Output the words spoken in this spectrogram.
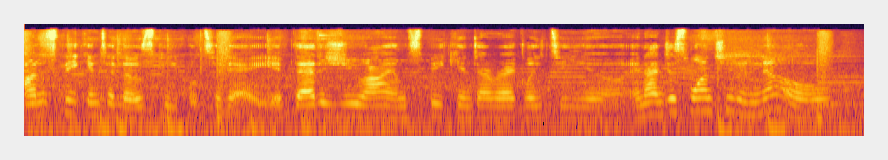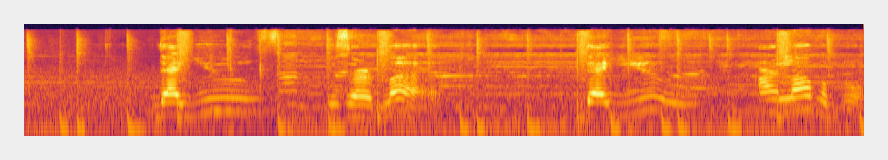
I'm speaking to those people today. If that is you, I am speaking directly to you. And I just want you to know that you deserve love, that you are lovable,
